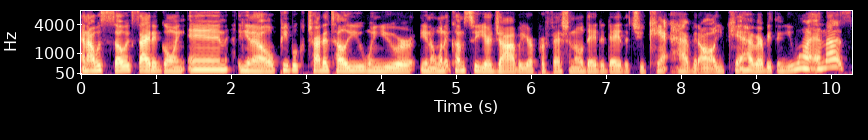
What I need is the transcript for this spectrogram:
And I was so excited going in. You know, people try to tell you when you're, you know, when it comes to your job or your professional day to day that you can't have it all. You can't have everything you want. And that's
